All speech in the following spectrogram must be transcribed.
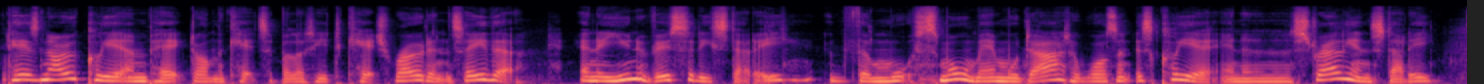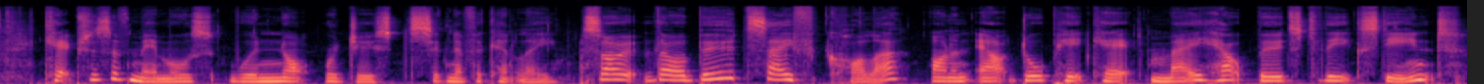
It has no clear impact on the cat's ability to catch rodents either. In a university study, the small mammal data wasn't as clear, and in an Australian study, captures of mammals were not reduced significantly. So, though a bird safe collar on an outdoor pet cat may help birds to the extent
